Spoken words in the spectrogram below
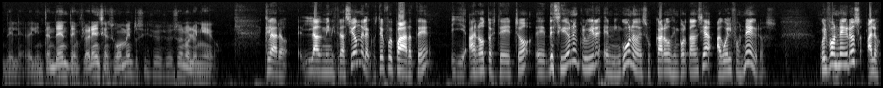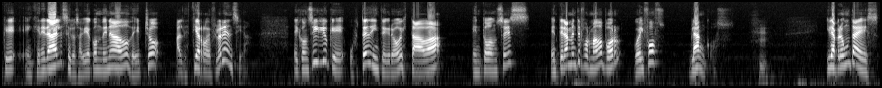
del, intendente en Florencia en su momento, sí, yo, eso no lo niego. Claro, la administración de la que usted fue parte, y anoto este hecho, eh, decidió no incluir en ninguno de sus cargos de importancia a Güelfos negros. Güelfos negros a los que en general se los había condenado, de hecho, al destierro de Florencia. El concilio que usted integró estaba entonces enteramente formado por güelfos blancos. Hmm. Y la pregunta es,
